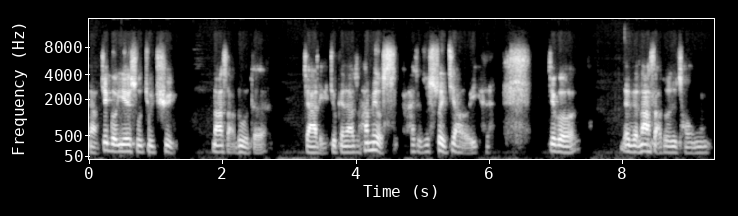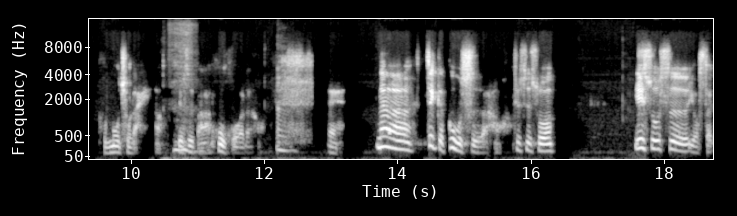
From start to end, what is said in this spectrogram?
啊，结果耶稣就去拉萨路的家里，就跟他说，他没有死，他只是睡觉而已。结果。那个拉萨都是从坟墓出来啊，就是把他复活的哈。嗯，哎，那这个故事啊，哈，就是说，耶稣是有神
